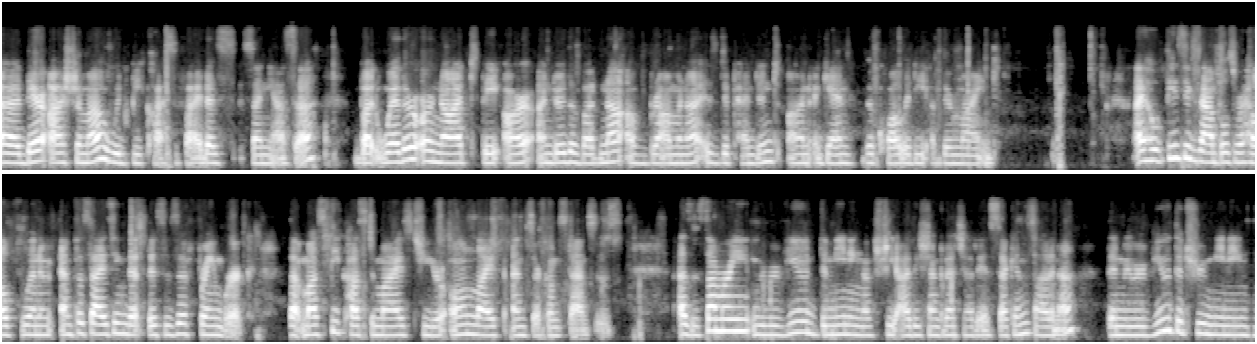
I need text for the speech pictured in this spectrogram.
uh, their ashrama would be classified as sannyasa, but whether or not they are under the Varna of Brahmana is dependent on, again, the quality of their mind. I hope these examples were helpful in emphasizing that this is a framework that must be customized to your own life and circumstances. As a summary, we reviewed the meaning of Sri Adi Shankaracharya's second sadhana, then we reviewed the true meaning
